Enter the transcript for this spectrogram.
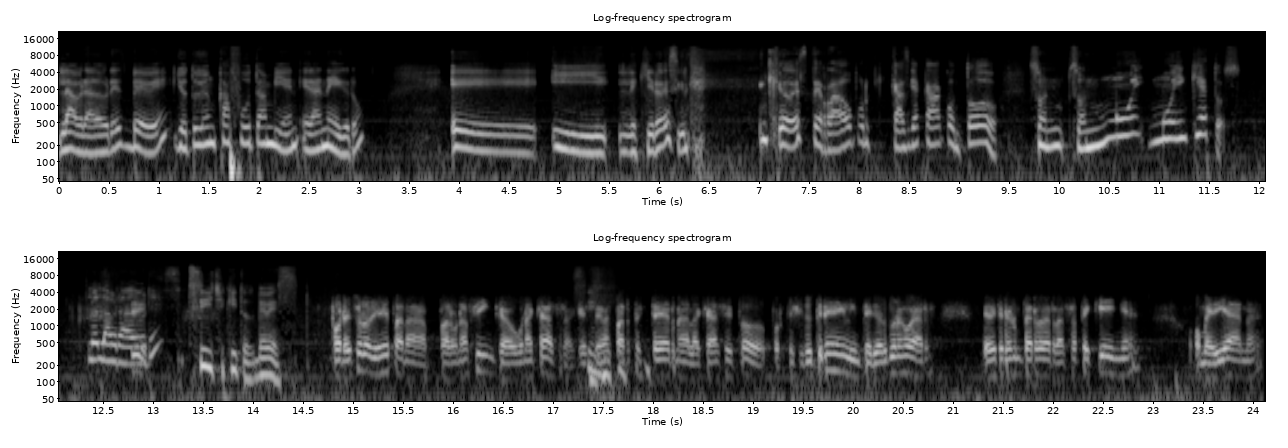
labradores bebé, yo tuve un cafú también, era negro, eh, y le quiero decir que quedó desterrado porque casi acaba con todo. Son, son muy, muy inquietos. ¿Los labradores? Sí, chiquitos, bebés. Por eso lo dije para, para una finca o una casa, que Sí. sea la parte externa de la casa y todo. Porque si tú tienes en el interior de un hogar, debes tener un perro de raza pequeña o mediana,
